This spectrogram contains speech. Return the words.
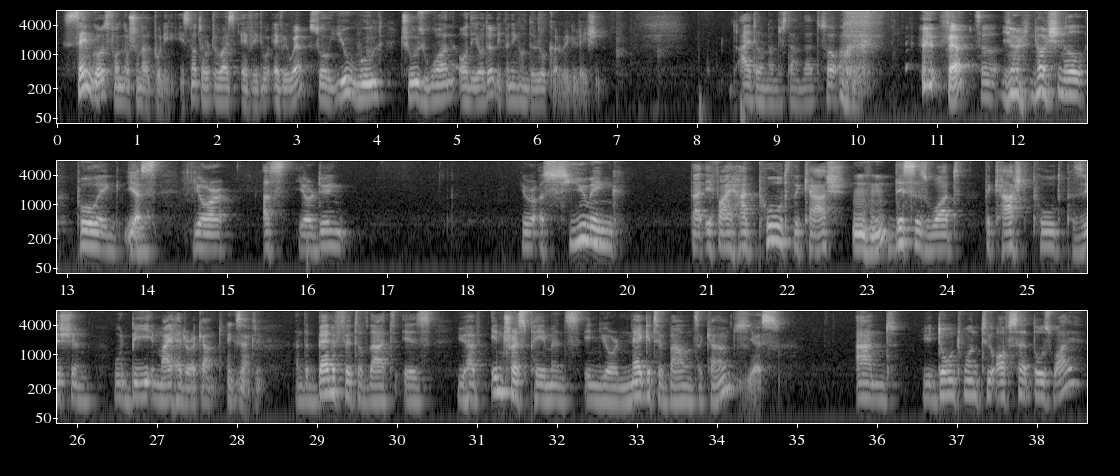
Same goes for notional pooling. It's not authorized every, everywhere, so you would choose one or the other depending on the local regulation. I don't understand that. So Fair? so your notional pooling Yes. you're as you're doing you're assuming that if I had pooled the cash, Mm-hmm. this is what the cash pooled position would be in my header account. Exactly. And the benefit of that is you have interest payments in your negative balance accounts Yes. and you don't want to offset those why?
